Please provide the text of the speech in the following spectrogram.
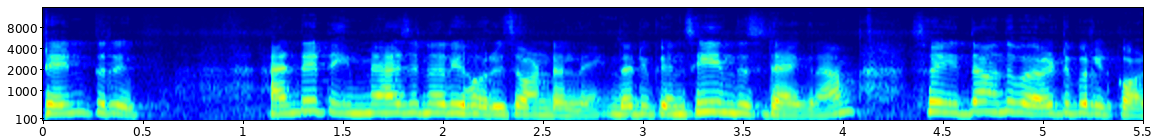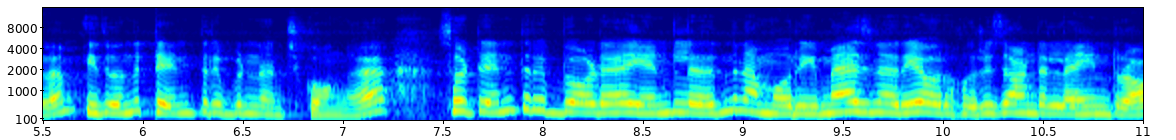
tenth rib and it imaginary horizontal line that you can see in this diagram so இதுதான் வந்து வெர்டிபிள் காலம் இது வந்து டென்த் ரிப்னு வச்சுக்கோங்க ஸோ டென்த் ரிப்போட எண்ட்லேருந்து நம்ம ஒரு இமேஜினரியாக ஒரு ஹொரிசாண்டல் லைன் ட்ரா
